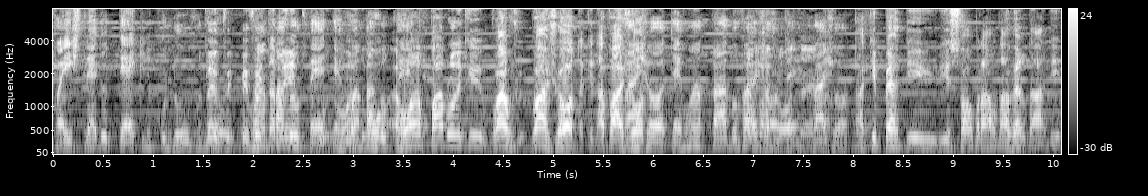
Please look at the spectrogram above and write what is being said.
Foi a estreia do técnico novo, né? Perfe- O Juan Pablo Peter, Juan Pablo Juan, Juan Peter. Pablo aqui, Va- Vajota, aqui da Vajota. Vajota, é Juan Pablo Vajota, é, Vajota. Aqui perto de, de Sobral, na verdade.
